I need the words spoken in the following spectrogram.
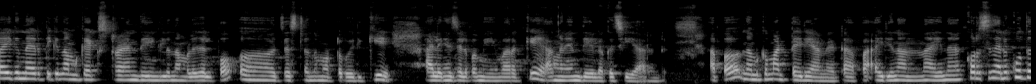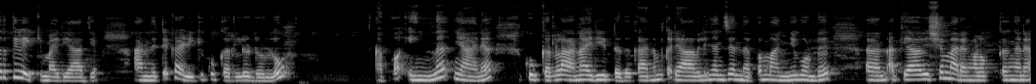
വൈകുന്നേരത്തേക്ക് നമുക്ക് എക്സ്ട്രാ എന്തെങ്കിലും നമ്മൾ ചിലപ്പോൾ ജസ്റ്റ് ഒന്ന് മുട്ട പൊരിക്കുകയോ അല്ലെങ്കിൽ ചിലപ്പോൾ മീൻ വറക്കുകയോ അങ്ങനെ എന്തെങ്കിലുമൊക്കെ ചെയ്യാറുണ്ട്. അപ്പോൾ നമുക്ക് മട്ട അരിയാണ് കേട്ടോ. അപ്പോൾ അരി നന്നായി കുറച്ച് നേരം കുതിർത്തി വെക്കും അരി ആദ്യം. എന്നിട്ട് കഴുകി കുക്കറിൽ ഇടുള്ളൂ. അപ്പോൾ ഇന്ന് ഞാൻ കുക്കറിലാണ് അരി ഇട്ടത്. കാരണം രാവിലെ ഞാൻ ചെന്നപ്പോൾ മഞ്ഞ് കൊണ്ട് അത്യാവശ്യം മരങ്ങളൊക്കെ ഇങ്ങനെ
